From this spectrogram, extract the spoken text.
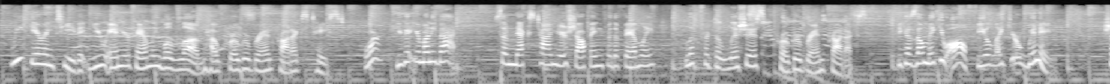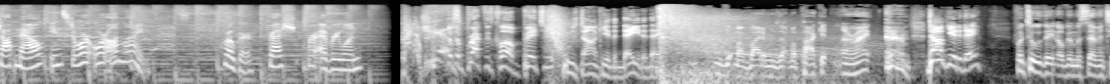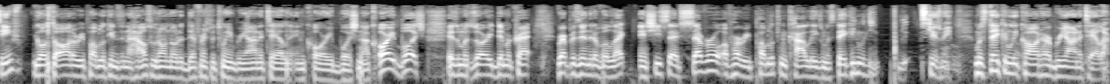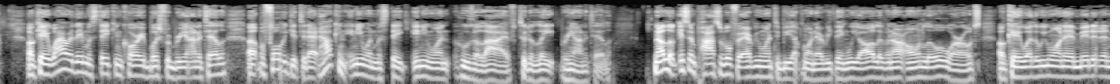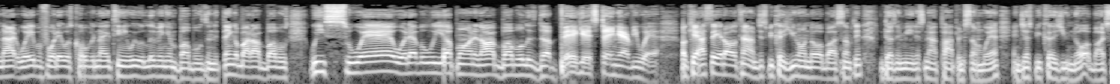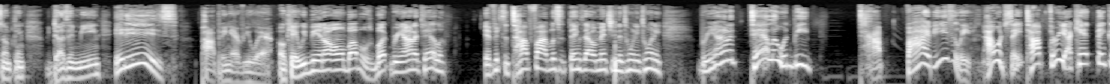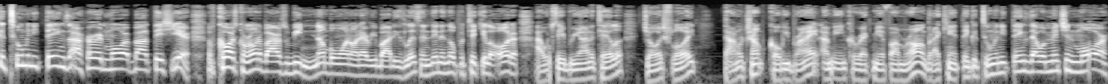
we guarantee that you and your family will love how Kroger brand products taste, or you get your money back. So next time you're shopping for the family, look for delicious Kroger brand products because they'll make you all feel like you're winning. Shop now, in store, or online. Kroger, fresh for everyone. Yes. The Breakfast Club, bitches. Who's donkey of the day today? Get my vitamins out of my pocket. All right. donkey of the day for Tuesday, November 17th goes to all the Republicans in the House who don't know the difference between Breonna Taylor and Cori Bush. Now, Cori Bush is a Missouri Democrat representative elect, and she said several of her Republican colleagues mistakenly, excuse me, mistakenly called her Breonna Taylor. Okay, why were they mistaking Cori Bush for Breonna Taylor? Uh, before we get to that, how can anyone mistake anyone who's alive to the late Breonna Taylor? Now, look, it's impossible for everyone to be up on everything. We all live in our own little worlds, okay? Whether we want to admit it or not, way before there was COVID 19, we were living in bubbles. And the thing about our bubbles, we swear whatever we up on in our bubble is the biggest thing everywhere. Okay, I say it all the time. Just because you don't know about something doesn't mean it's not popping somewhere. And just because you know about something doesn't mean it is popping everywhere. Okay, we be in our own bubbles. But Breonna Taylor, if it's the top five list of things that were mentioned in 2020, Breonna Taylor would be top five easily. I would say top three. I can't think of too many things I heard more about this year. Of course, coronavirus would be number one on everybody's list. And then in no particular order, I would say Breonna Taylor, George Floyd, Donald Trump, Kobe Bryant. I mean, correct me if I'm wrong, but I can't think of too many things that were mentioned more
